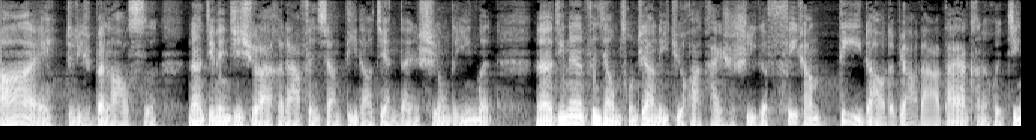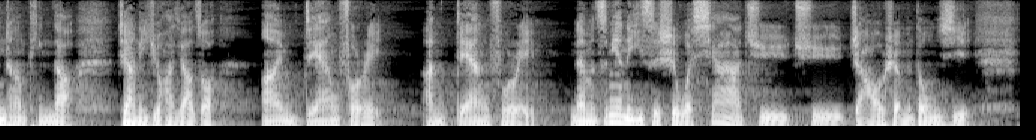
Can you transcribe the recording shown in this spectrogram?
Hi，这里是笨老师。那今天继续来和大家分享地道、简单、实用的英文。那今天的分享，我们从这样的一句话开始，是一个非常地道的表达。大家可能会经常听到这样的一句话，叫做 "I'm down for it, I'm down for it"。那么字面的意思是我下去去找什么东西，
